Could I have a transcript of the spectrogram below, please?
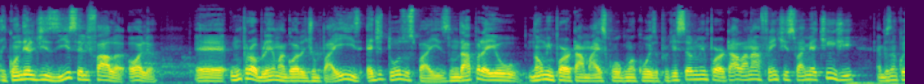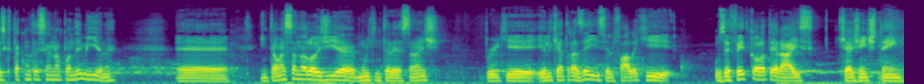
e quando ele diz isso, ele fala, olha, é, um problema agora de um país é de todos os países. Não dá para eu não me importar mais com alguma coisa, porque se eu não me importar lá na frente isso vai me atingir. É a mesma coisa que está acontecendo na pandemia, né? É, então essa analogia é muito interessante porque ele quer trazer isso. Ele fala que os efeitos colaterais que a gente tem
